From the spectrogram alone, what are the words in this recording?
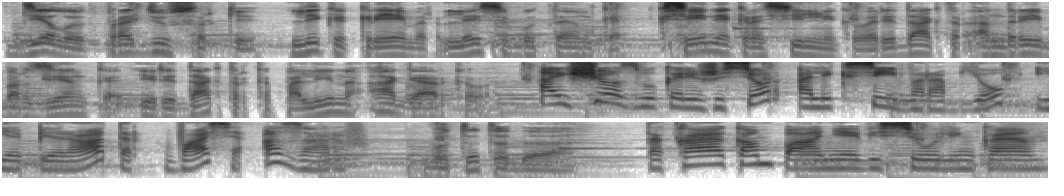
делают продюсерки Лика Кремер, Леся Бутенко, Ксения Красильникова, редактор Андрей Борзенко и редакторка Полина Агаркова. А еще звукорежиссер Алексей Воробьев и оператор Вася Азаров. Вот это да. Такая компания веселенькая.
